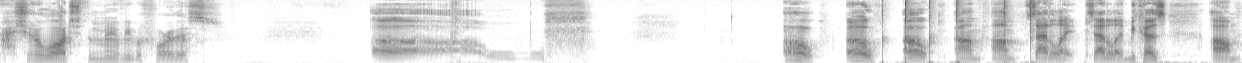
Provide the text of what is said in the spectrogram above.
I should have watched the movie before this. Uh. Oh, oh, oh, um, um, satellite, satellite, because, um,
